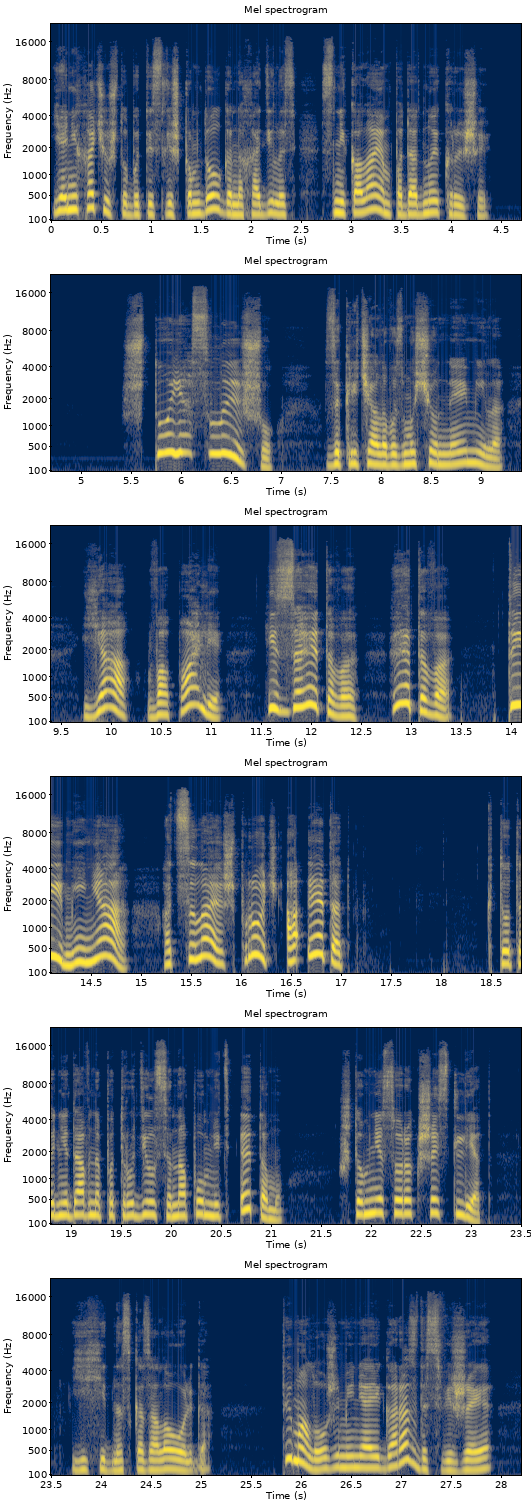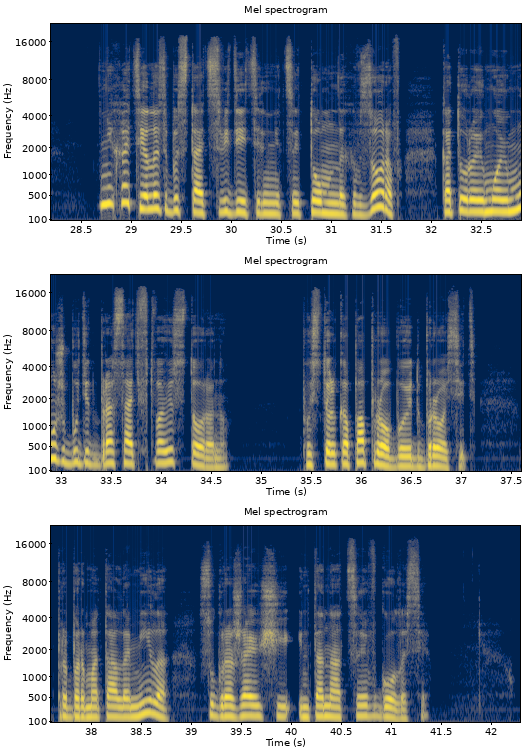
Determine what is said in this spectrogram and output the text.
я не хочу, чтобы ты слишком долго находилась с Николаем под одной крышей». «Что я слышу?» — закричала возмущенная Мила. «Я в опале? Из-за этого, этого? Ты меня!» Отсылаешь прочь, а этот... Кто-то недавно потрудился напомнить этому, что мне 46 лет, — ехидно сказала Ольга. Ты моложе меня и гораздо свежее. Не хотелось бы стать свидетельницей томных взоров, которые мой муж будет бросать в твою сторону. Пусть только попробует бросить, — пробормотала Мила с угрожающей интонацией в голосе.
